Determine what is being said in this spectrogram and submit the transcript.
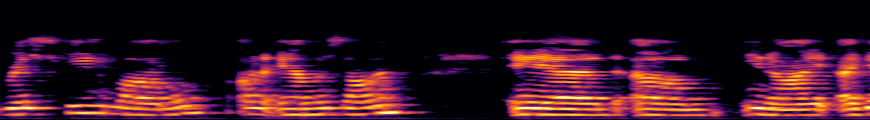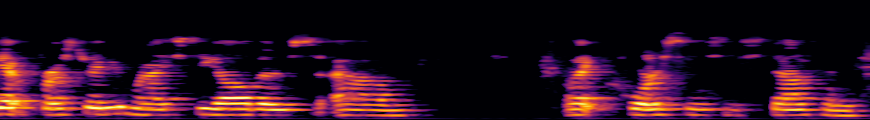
risky model on Amazon, and um, you know I, I get frustrated when I see all those um, like courses and stuff, and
